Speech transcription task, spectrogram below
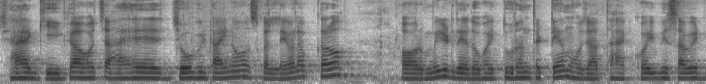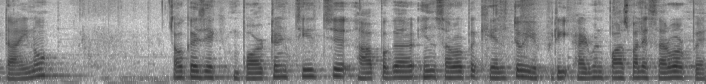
चाहे गीगा हो, चाहे जो भी डाइनो हो, उसका लेवल अप करो और मीट दे दो भाई। तुरंत टेम हो जाता है कोई भी सभी डाइनो और कैसे एक इंपॉर्टेंट चीज़, आप अगर इन सर्वर पे खेलते हो, ये फ्री एडमिन पास वाले सर्वर पे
